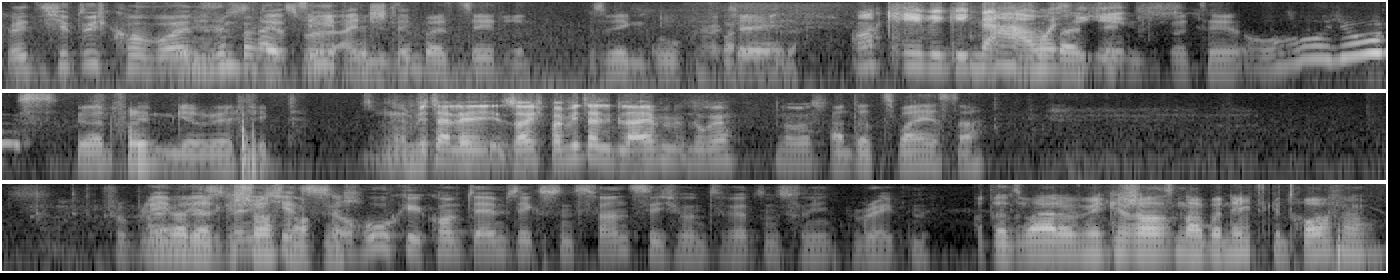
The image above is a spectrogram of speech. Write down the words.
Wenn die hier durchkommen wollen, die sind müssen bei erstmal C drin, die sind einstecken. bei C drin. Deswegen, oh fuck, Okay. Alter. Okay, wir gehen nach Hause jetzt. Oh Jungs! Wir werden von hinten gefickt. Vitali, soll ich bei Vitali bleiben, Luke? Lukas? Hunter 2 ist da. Problem ist, wenn ich jetzt hochgehe, kommt der M26 und wird uns von hinten rapen. Hunter 2 hat auf mich geschossen, aber nichts getroffen.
